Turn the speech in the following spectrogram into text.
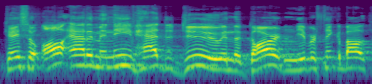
Okay, so all Adam and Eve had to do in the garden, you ever think about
